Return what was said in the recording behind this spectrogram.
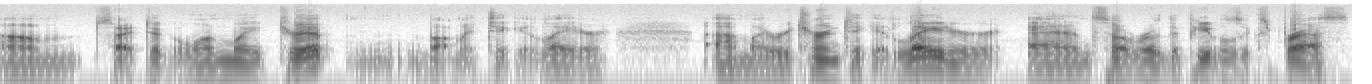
Um, so I took a one-way trip and bought my ticket later, uh, my return ticket later, and so I rode the People's Express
